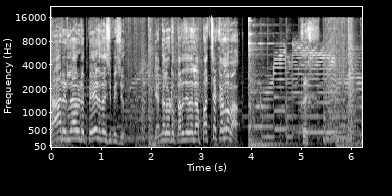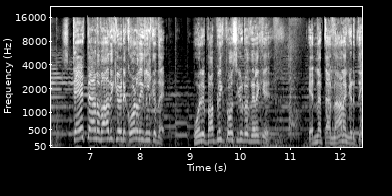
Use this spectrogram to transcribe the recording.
താൻ എല്ലാവരുടെ പേര് നശിപ്പിച്ചു. ഞങ്ങളോട് പറഞ്ഞതെല്ലാം പച്ചക്കള്ളവാ സ്റ്റേറ്റാണ് വാദിക്ക് വേണ്ടി കോടതിയിൽ നിൽക്കുന്നത് ഒരു പബ്ലിക് പ്രോസിക്യൂട്ടർ നിലയ്ക്ക് എന്നെ താൻ നാണം കെടുത്തി.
